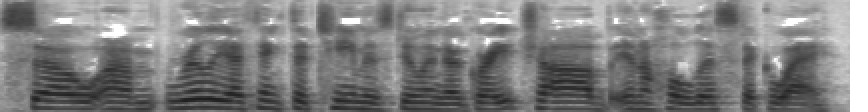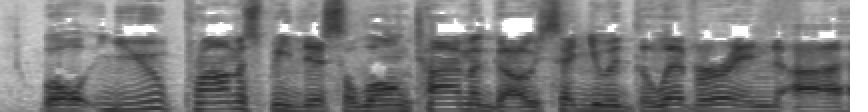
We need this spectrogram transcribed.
So um, really, I think the team is doing a great job in a holistic way. Well, you promised me this a long time ago. You said you would deliver, and uh,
